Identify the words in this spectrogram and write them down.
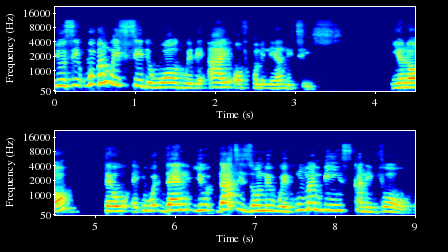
You see, when we see the world with the eye of communalities, you know, the, then you that is the only way human beings can evolve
